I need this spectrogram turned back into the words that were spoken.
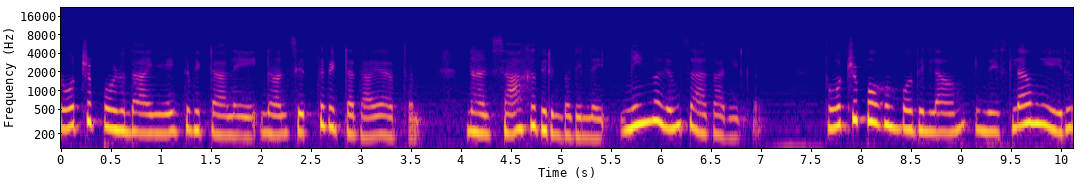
தோற்றுப்போனதாய் நினைத்து விட்டாலே நான் செத்து விட்டதாய் அர்த்தம். நான் சாக விரும்பவில்லை. நீங்களும் சாகாதீர்கள். தோற்று போகும் போதெல்லாம் இந்த இஸ்லாமிய இரு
